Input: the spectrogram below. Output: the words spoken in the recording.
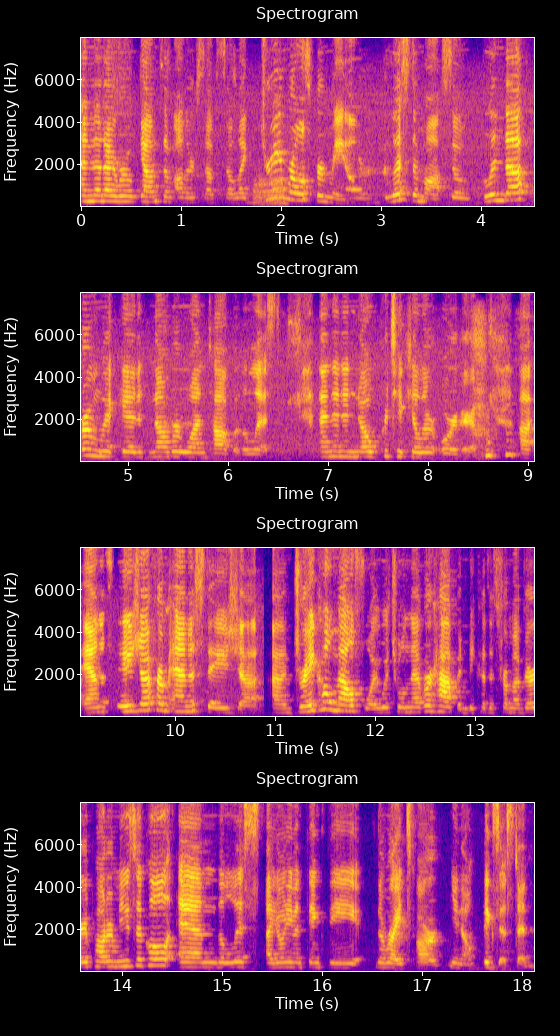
and then I wrote down some other stuff. So like dream roles for me, I'll list them off. So Glinda from Wicked, number one, top of the list. And then in no particular order, uh, Anastasia from Anastasia, uh, Draco Malfoy, which will never happen because it's from a Harry Potter musical, and the list I don't even think the the rights are you know existent.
